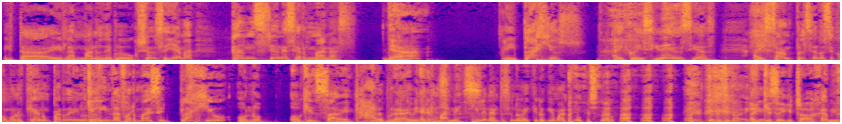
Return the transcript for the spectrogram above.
está en las manos de producción. Se llama Canciones Hermanas. ¿Ya? Hay plagios, hay coincidencias, hay samples. Entonces, como nos quedan un par de minutos. Qué linda forma de decir plagio o no, o quién sabe. Claro, porque ¿Ah? también canciones Hermanas. chilenas, entonces no me quiero quemar mucho. Pero sí, no, es Hay que seguir trabajando.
